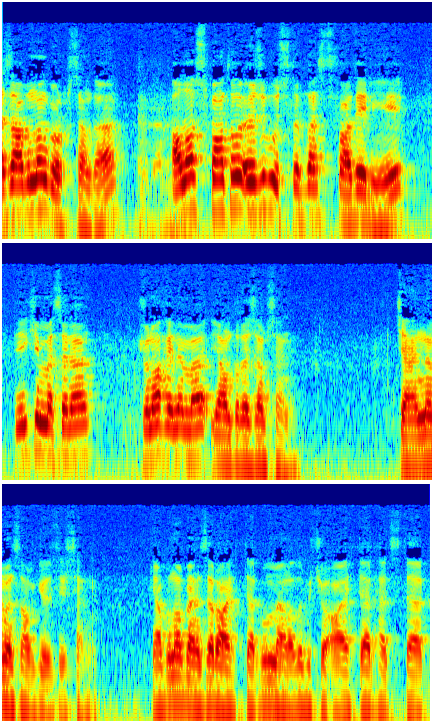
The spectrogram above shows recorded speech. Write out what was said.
Əzabından qorxursan da. Allah subhanət özü bu üslubdan istifadə eləyir. Deyir ki, məsələn, günah eləmə, yandıracam səni. Cəhənnəm əzabı gözləyir səni. Ya buna bənzər ayətlər, bu mənada bir çox ayətlər, hədislər,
